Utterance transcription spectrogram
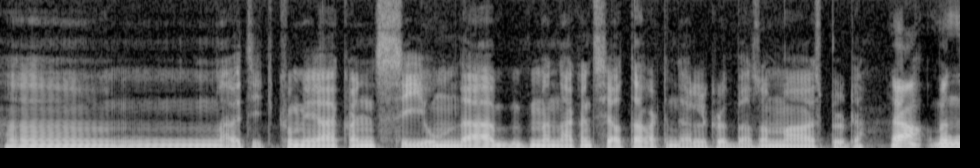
Uh, jeg vet ikke hvor mye jeg kan si om det, men jeg kan si at det har vært en del klubber som har spurt, ja. Ja, men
